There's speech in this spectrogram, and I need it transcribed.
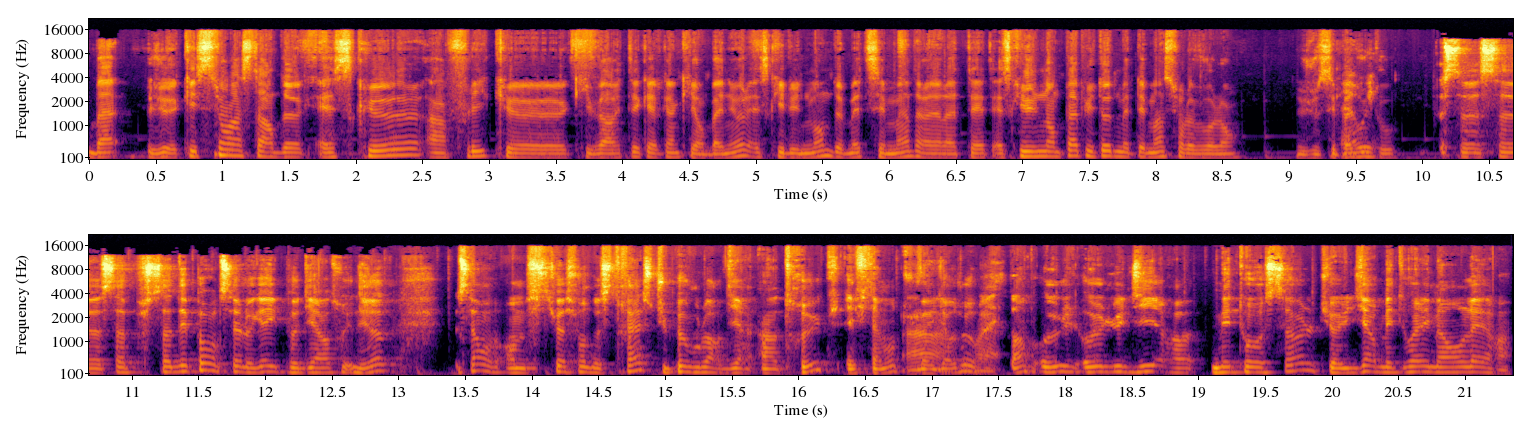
Bah, question à Starduck. Est-ce que un flic euh, qui va arrêter quelqu'un qui est en bagnole, est-ce qu'il lui demande de mettre ses mains derrière la tête? Est-ce qu'il lui demande pas plutôt de mettre les mains sur le volant? Je sais pas Ah du oui. tout. Ça, ça, ça, ça dépend, tu sais, le gars il peut dire un truc. Déjà, ça, en, en situation de stress, tu peux vouloir dire un truc et finalement tu vas Ah, lui dire autre chose. ouais. Par exemple, au, lieu- au lieu de lui dire euh, mets-toi au sol, tu vas lui dire mets-toi les mains en l'air.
